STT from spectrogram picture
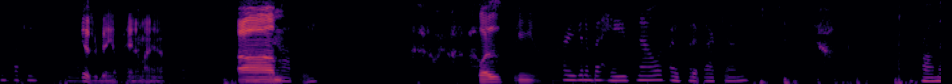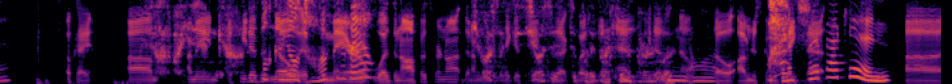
I'm fucking pissed. You guys are being a pain in my ass today. Um, happy. was the Are you gonna behave now if I put it back in? Yeah. I Promise. okay? Um, I mean, if he doesn't know if the mayor about? was in office or not, then I'm going to take his answer to that it question back as he doesn't know. So I'm just going to take that. back in. Uh,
